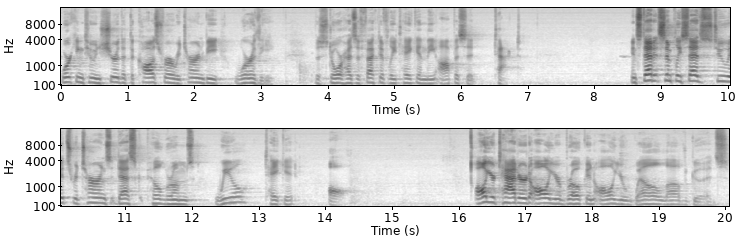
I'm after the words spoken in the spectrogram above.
working to ensure that the cause for a return be worthy, the store has effectively taken the opposite tact. Instead, it simply says to its returns desk pilgrims, We'll take it all. All your tattered, all your broken, all your well loved goods.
